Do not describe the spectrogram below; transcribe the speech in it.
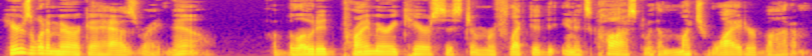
Here's what America has right now a bloated primary care system reflected in its cost with a much wider bottom,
